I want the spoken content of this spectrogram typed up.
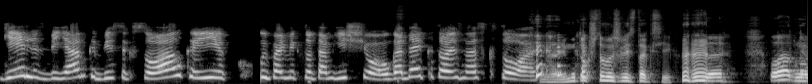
гей, лесбиянка, бисексуалка и хуй пойми, кто там еще. Угадай, кто из нас кто. Да, и мы только что вышли из такси. да. Ладно,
